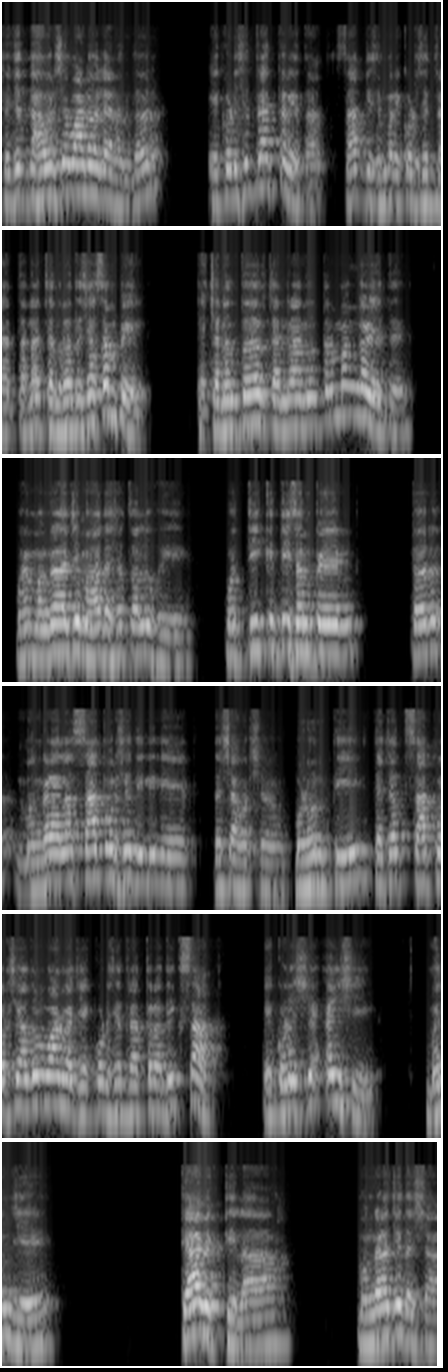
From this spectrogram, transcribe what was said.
त्याच्यात दहा वर्ष वाढवल्यानंतर एकोणीसशे त्र्याहत्तर येतात. सात डिसेंबर एकोणीसशे त्र्याहत्तरला चंद्रदशा संपेल. त्याच्यानंतर चंद्रानंतर मंगळ येते. मग मंगळाची महादशा चालू होईल. मग ती किती संपेल? तर मंगळाला सात वर्ष दिलेली आहेत दशा वर्ष म्हणून ती त्याच्यात सात वर्ष अजून वाढवायची. एकोणीसशे त्र्याहत्तर अधिक सात एकोणीसशे ऐंशी. म्हणजे त्या व्यक्तीला मंगळाची दशा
